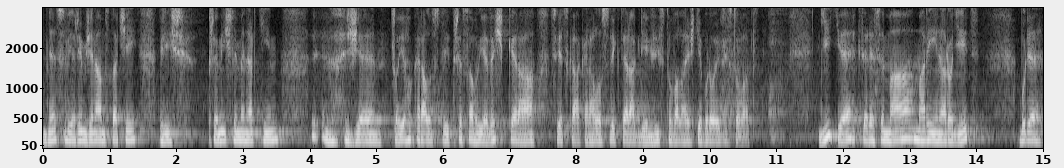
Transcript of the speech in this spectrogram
Dnes věřím, že nám stačí, když přemýšlíme nad tím, že to jeho království přesahuje veškerá světská království, která kdy existovala a ještě budou existovat. Dítě, které se má Marii narodit, bude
